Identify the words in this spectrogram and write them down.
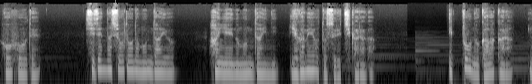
方法で、自然な衝動の問題を繁栄の問題に歪めようとする力が一方の側から流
